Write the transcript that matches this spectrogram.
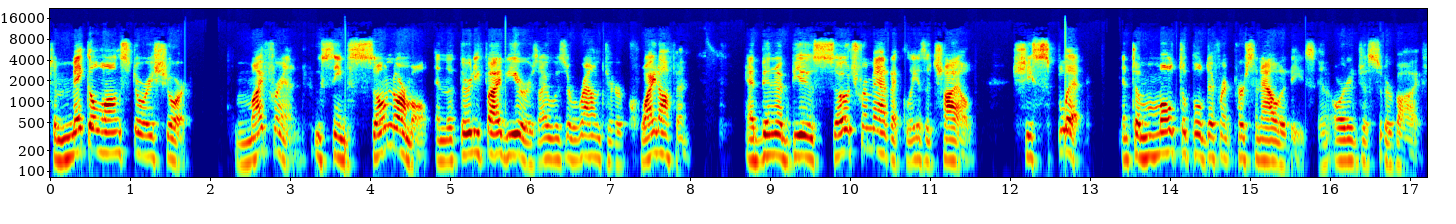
To make a long story short, my friend, who seemed so normal in the 35 years I was around her quite often, had been abused so traumatically as a child, she split into multiple different personalities in order to survive.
